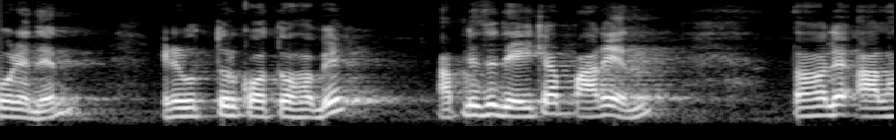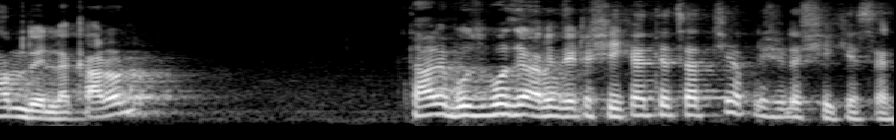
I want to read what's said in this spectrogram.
করে দেন, এটার উত্তর কত হবে? আপনি যদি এইটা পারেন তাহলে আলহামদুলিল্লাহ, কারণ তাহলে বুঝব যে আমি যেটা শিখাইতে চাচ্ছি, আপনি সেটা শিখেছেন।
